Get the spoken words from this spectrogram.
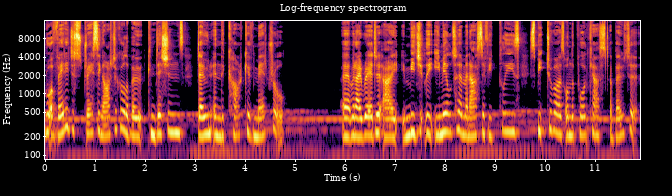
wrote a very distressing article about conditions down in the Kharkiv metro. Uh, when I read it, I immediately emailed him and asked if he'd please speak to us on the podcast about it.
